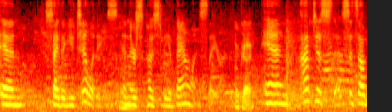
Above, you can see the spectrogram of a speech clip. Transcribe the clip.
and say the utilities, and there's supposed to be a balance there. Okay. And I've just, since I,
